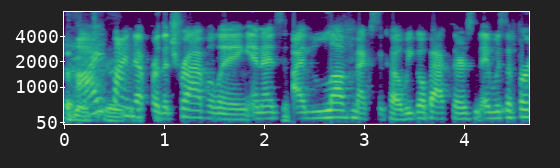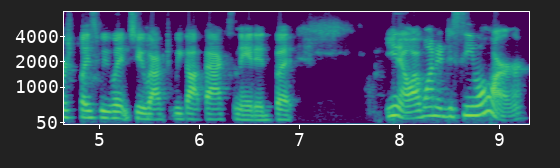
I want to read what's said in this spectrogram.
That's I great. signed up for the traveling, and as I love Mexico, we go back there. It was the first place we went to after we got vaccinated, but you know, I wanted to see more,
